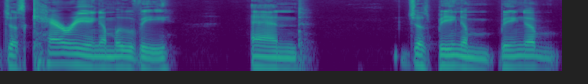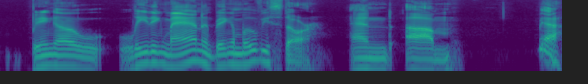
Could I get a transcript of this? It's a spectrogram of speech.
just carrying a movie and just being a being a being a leading man and being a movie star. And um yeah,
